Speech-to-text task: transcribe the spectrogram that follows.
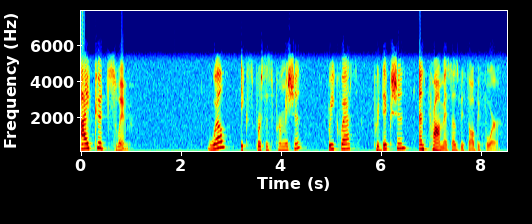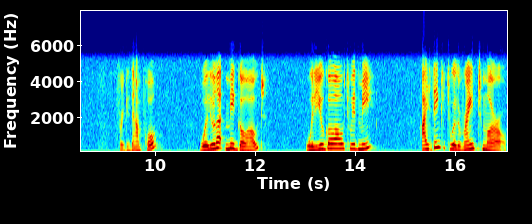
I could swim. Will expresses permission, request, prediction, and promise as we saw before. For example, Will you let me go out? Will you go out with me? I think it will rain tomorrow.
